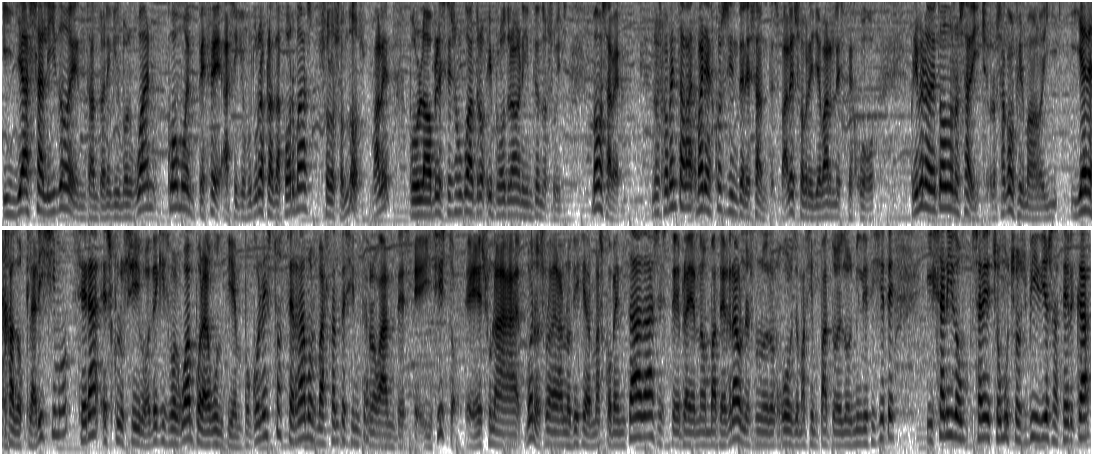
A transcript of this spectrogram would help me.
y ya ha salido en tanto en Xbox One como en PC, así que futuras plataformas solo son dos, ¿vale? Por un lado PlayStation 4 y por otro lado Nintendo Switch. Vamos a ver, nos comenta varias cosas interesantes, ¿vale? Sobre llevarle este juego. Primero de todo nos ha dicho, nos ha confirmado y, ha dejado clarísimo, será exclusivo de Xbox One por algún tiempo. Con esto cerramos bastantes interrogantes. E insisto, es una, bueno, es una de las noticias más comentadas, este PlayerUnknown Battleground es uno de los juegos de más impacto del 2017 y se han, ido, se han hecho muchos vídeos acerca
